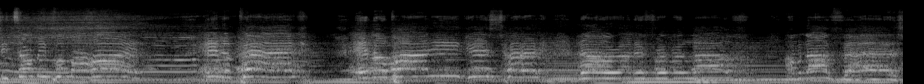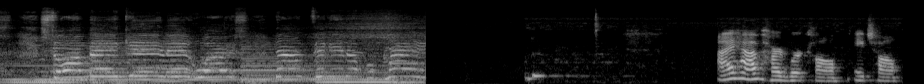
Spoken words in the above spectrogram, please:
She told me put my heart in a bag and nobody gets hurt. Now running from never love, I'm not fast. So I'm making it worse. Now I'm digging up a grave. I have Hard Work Hall, H Hall,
